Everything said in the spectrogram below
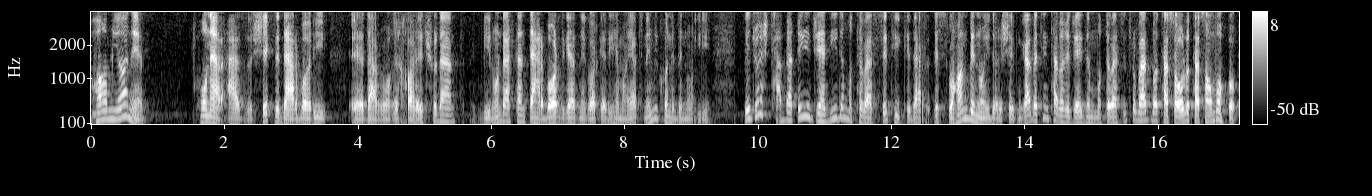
حامیان هنر از شکل درباری در واقع خارج شدند بیرون رفتند. دربار دیگر از نگارگری حمایت نمی‌کنه به نوعی. به جاش طبقه جدید متوسطی که در اصفهان به نوعی داره شکل می‌گیره. البته این طبقه جدید متوسط رو باید با تساهل و تسامح گفت.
